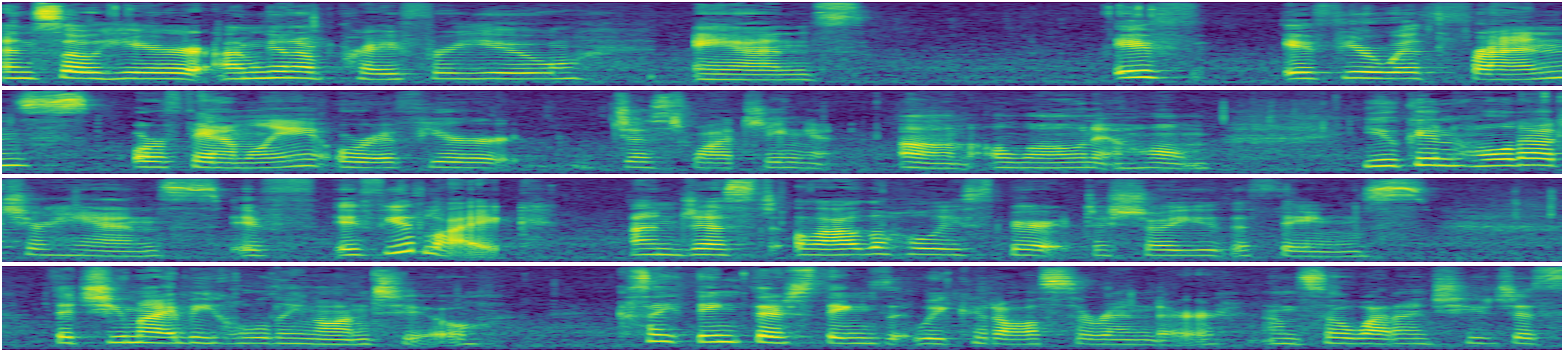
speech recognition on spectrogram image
And so here I'm going to pray for you and if if you're with friends or family or if you're just watching um, alone at home, you can hold out your hands if if you'd like and just allow the Holy Spirit to show you the things that you might be holding on to because I think there's things that we could all surrender. And so why don't you just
